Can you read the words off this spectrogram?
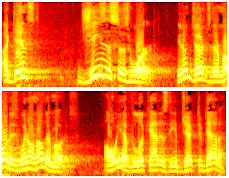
against Jesus' word. You don't judge their motives, we don't know their motives. All we have to look at is the objective data.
